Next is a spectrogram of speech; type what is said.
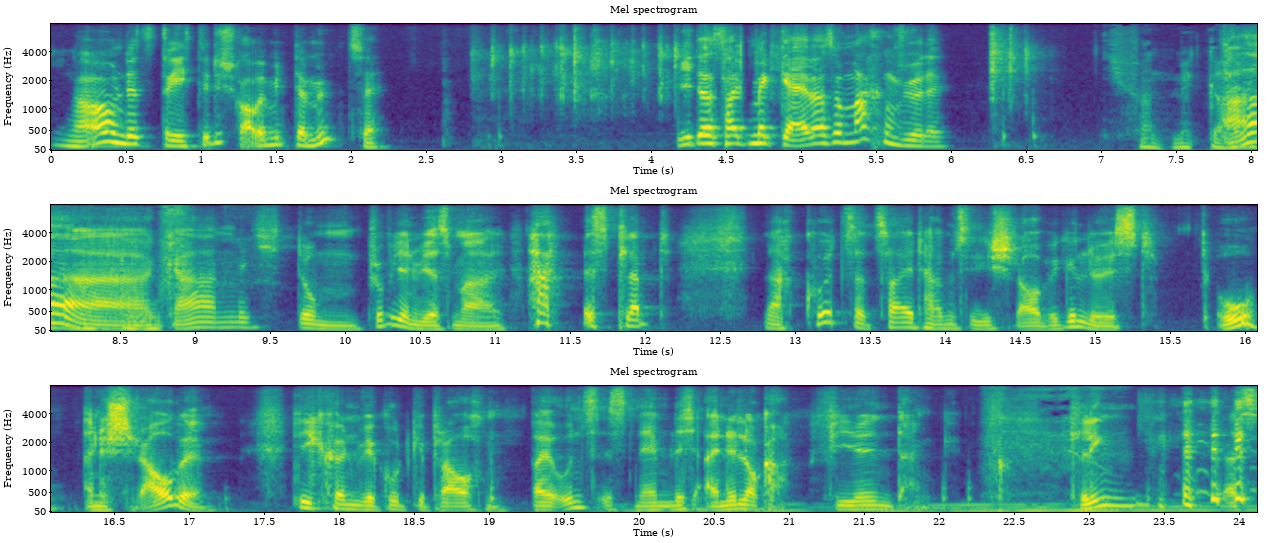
Genau, und jetzt drehst du die Schraube mit der Münze. Wie das halt MacGyver so machen würde. Ich fand MacGyver Ah, doof. gar nicht dumm. Probieren wir es mal. Ha, es klappt. Nach kurzer Zeit haben sie die Schraube gelöst. Oh, eine Schraube. Die können wir gut gebrauchen. Bei uns ist nämlich eine locker. Vielen Dank. Kling, das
